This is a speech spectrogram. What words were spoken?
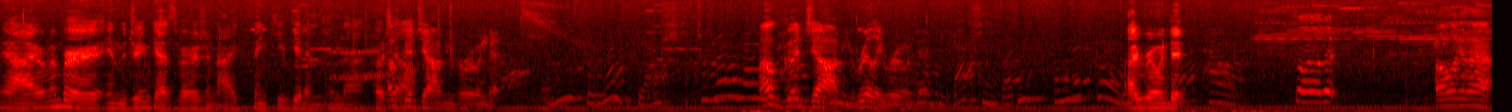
There, Yeah, I remember in the Dreamcast version, I think you get him in the oh, hotel. Oh, good job. You've ruined it. Oh, good job. You really ruined it. I ruined it. So, the, Oh, look at that.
